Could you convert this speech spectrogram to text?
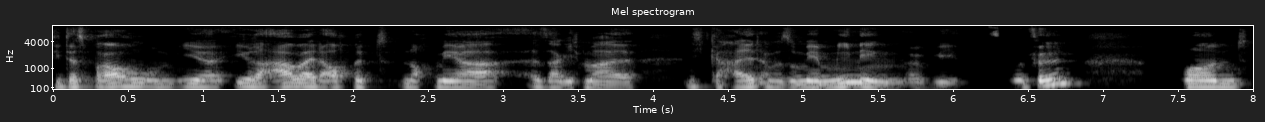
die das brauchen, um ihr, ihre Arbeit auch mit noch mehr, äh, sage ich mal, nicht Gehalt, aber so mehr Meaning irgendwie zu erfüllen. Und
